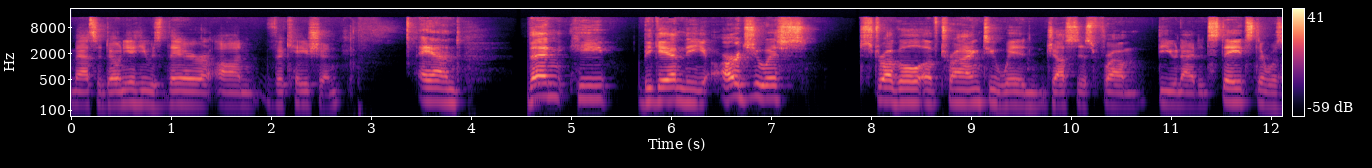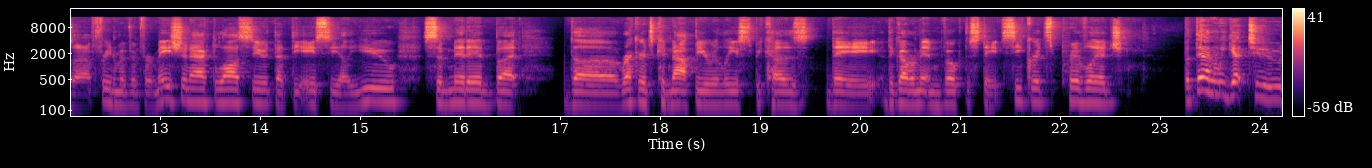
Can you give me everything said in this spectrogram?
Macedonia. He was there on vacation. And then he began the arduous struggle of trying to win justice from the United States. There was a Freedom of Information Act lawsuit that the ACLU submitted, but the records could not be released because they the government invoked the state secrets privilege. But then we get to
